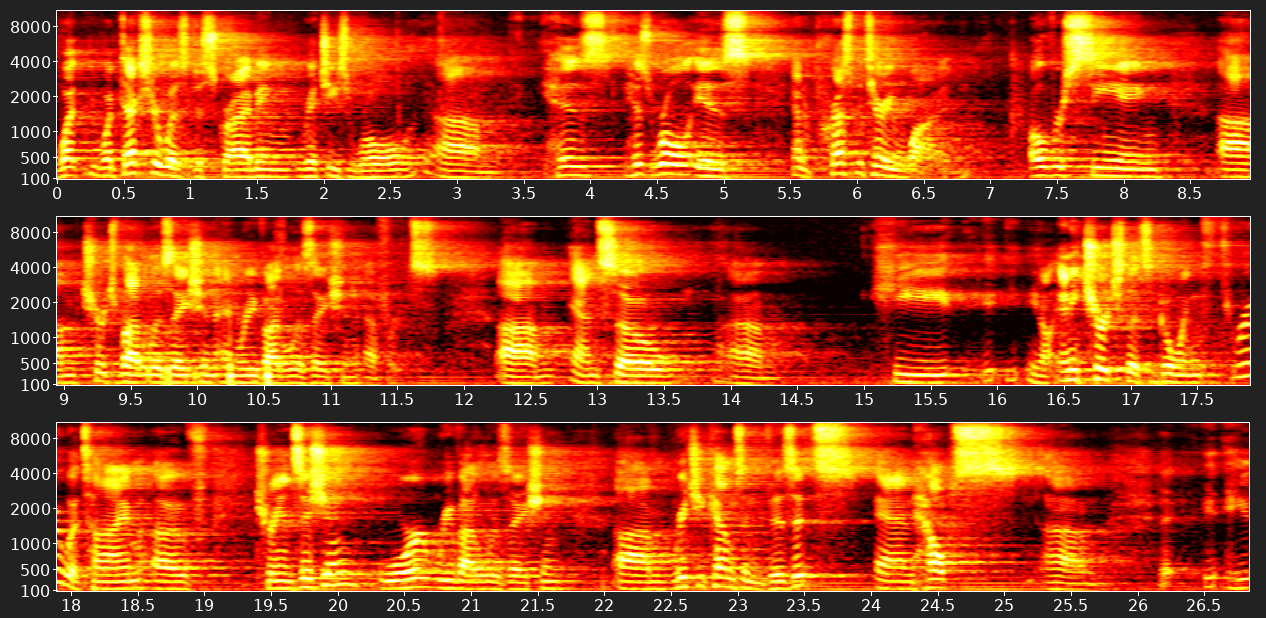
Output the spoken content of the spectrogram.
What, what Dexter was describing, Richie's role, um, his, his role is kind of presbytery wide, overseeing um, church vitalization and revitalization efforts. Um, and so um, he, you know, any church that's going through a time of transition or revitalization, um, Richie comes and visits and helps. Um, he,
